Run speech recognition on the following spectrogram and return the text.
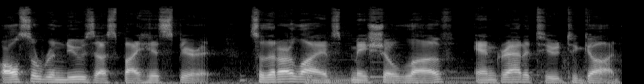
also renews us by his Spirit, so that our lives may show love and gratitude to God,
